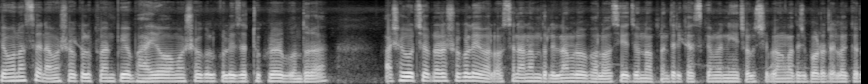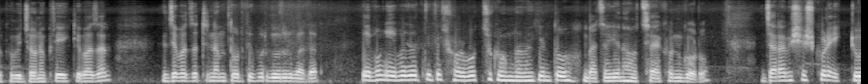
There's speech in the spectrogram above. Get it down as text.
কেমন আছেন আমার সকল প্রাণপ্রিয় ভাই ও আমার সকল কলেজের টুকরার বন্ধুরা? আশা করছি আপনারা সকলেই ভালো আছেন। আলহামদুলিল্লাহ, আমরাও ভালো আছি। এই জন্য আপনাদের কাছে আমরা নিয়ে চলেছি বাংলাদেশ বর্ডার এলাকার খুবই জনপ্রিয় একটি বাজার। যে বাজারটির নাম তর্তিপুর গরুর বাজার। এবং এই বাজারটিতে সর্বোচ্চ কম দামে কিন্তু বেচা কেনা হচ্ছে এখন গরু। যারা বিশেষ করে একটু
